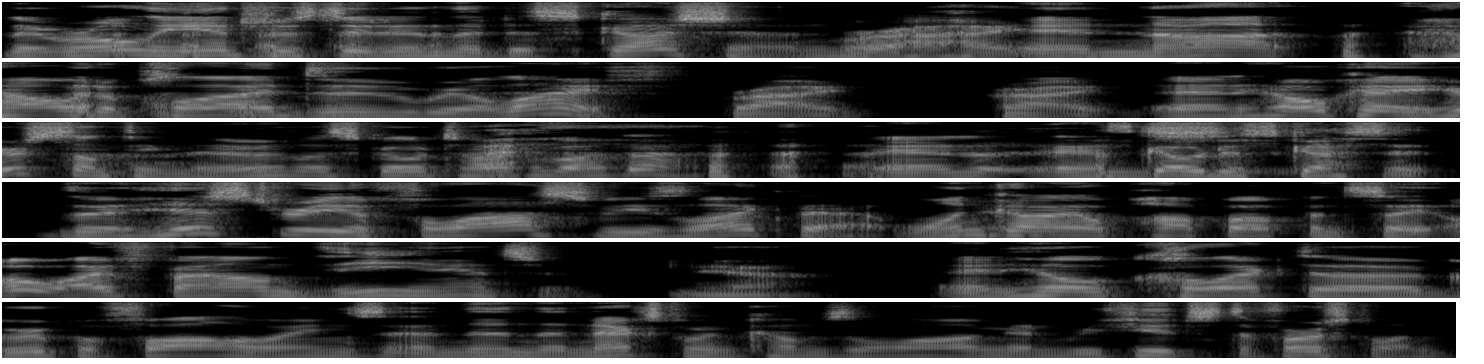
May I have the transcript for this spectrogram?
They were only interested in the discussion Right. and not how it applied to real life. right. Right. And okay, here's something new. Let's go talk about that. And, and Let's go discuss it. the history of philosophy is like that. One Yeah. guy will pop up and say, "Oh, I found the answer," Yeah. And he'll collect a group of followings, and then the next one comes along and refutes the first one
